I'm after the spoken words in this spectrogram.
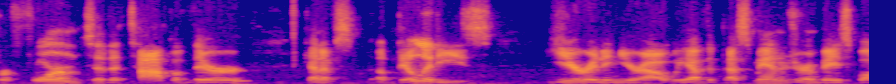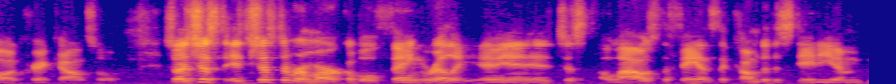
perform to the top of their kind of abilities year in and year out. We have the best manager in baseball and Craig Counsell. So it's just it's just a remarkable thing, really. I mean, it just allows the fans to come to the stadium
